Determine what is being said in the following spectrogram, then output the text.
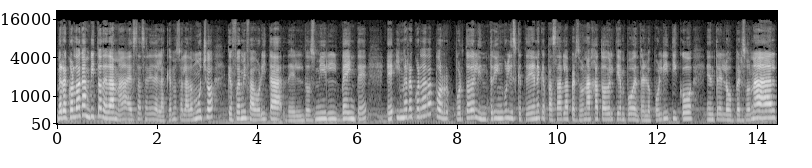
me recordó a Gambito de Dama, esta serie de la que hemos hablado mucho, que fue mi favorita del 2020, eh, y me recordaba por, por todo el intríngulis que tiene que pasar la personaje todo el tiempo entre lo político, entre lo personal,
